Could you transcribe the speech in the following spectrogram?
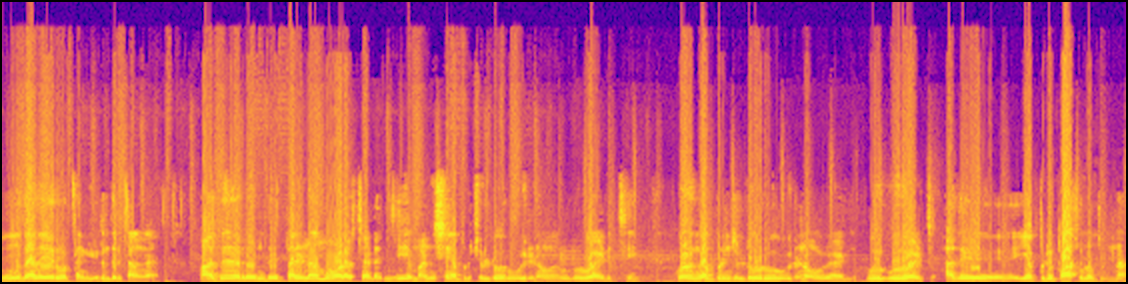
மூதாதையர் ஒருத்தங்க இருந்திருக்காங்க. அது இருந்து பரிணாம வளர்ச்சி அடைஞ்சு மனுஷன் அப்படின்னு சொல்லிட்டு ஒரு உயிரினம் உருவாயிடுச்சு குரங்கு அப்படின்னு சொல்லிட்டு ஒரு உயிரினம் உருவாயிடுச்சு உருவாயிடுச்சு. அது எப்படி பாசிபிள் அப்படின்னா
